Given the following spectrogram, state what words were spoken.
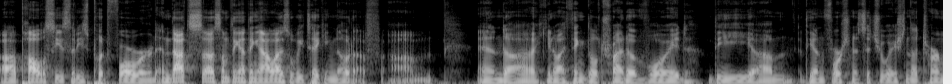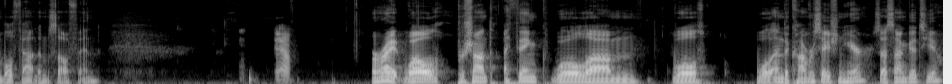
Uh, policies that he's put forward, and that's uh, something I think allies will be taking note of. Um, and uh, you know, I think they'll try to avoid the um, the unfortunate situation that Turnbull found himself in. Yeah. All right. Well, Prashant, I think we'll um, we'll we'll end the conversation here. Does that sound good to you?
